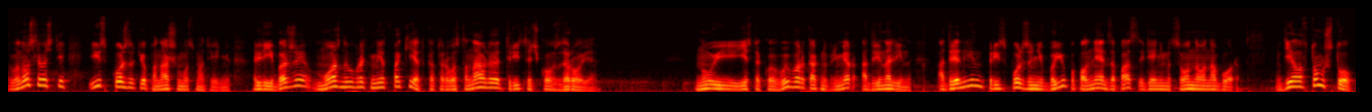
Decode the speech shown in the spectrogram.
выносливости и использовать ее по нашему усмотрению. Либо же можно выбрать медпакет, который восстанавливает 30 очков здоровья. Ну и есть такой выбор, как, например, адреналин. Адреналин при использовании в бою пополняет запас реанимационного набора. Дело в том, что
